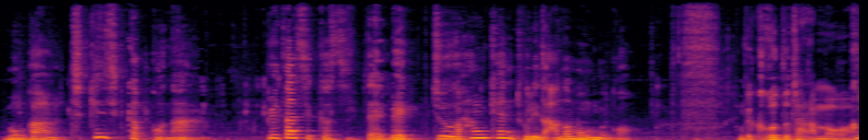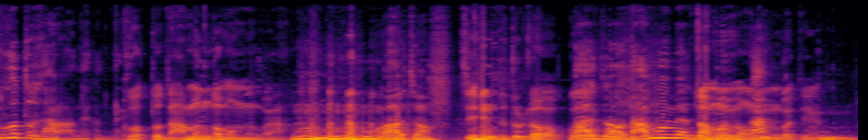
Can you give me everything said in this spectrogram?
뭔가 치킨 시켰거나 피자 시켰을 때 맥주 한 캔 둘이 나눠 먹는 거. 근데 그것도 잘 안 먹어. 그것도 잘 안 해 근데. 그것도 남은 거 먹는 거야. 음, 맞아. 지인들 놀러 갖고 맞아. 남으면 좀 남으면? 먹는 거지. 음.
